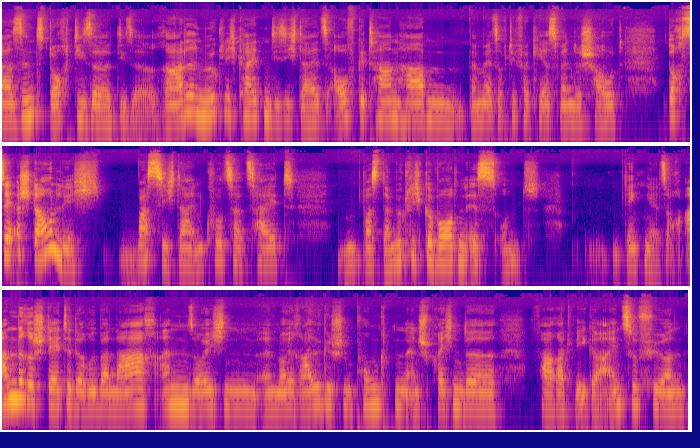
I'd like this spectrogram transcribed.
da sind doch diese, diese Radelmöglichkeiten, die sich da jetzt aufgetan haben, wenn man jetzt auf die Verkehrswende schaut, doch sehr erstaunlich, was sich da in kurzer Zeit, was da möglich geworden ist und denken jetzt auch andere Städte darüber nach, an solchen äh, neuralgischen Punkten entsprechende Fahrradwege einzuführen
